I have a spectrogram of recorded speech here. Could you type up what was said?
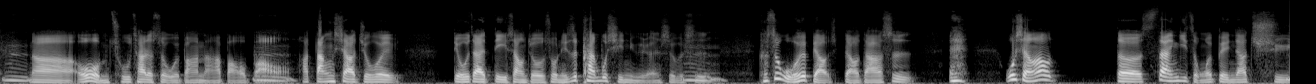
嗯，那偶尔我们出差的时候，我会帮她拿包包，嗯、他当下就会丢在地上，就是说你是看不起女人是不是？嗯、可是我会表表达是，哎、欸，我想要的善意总会被人家曲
